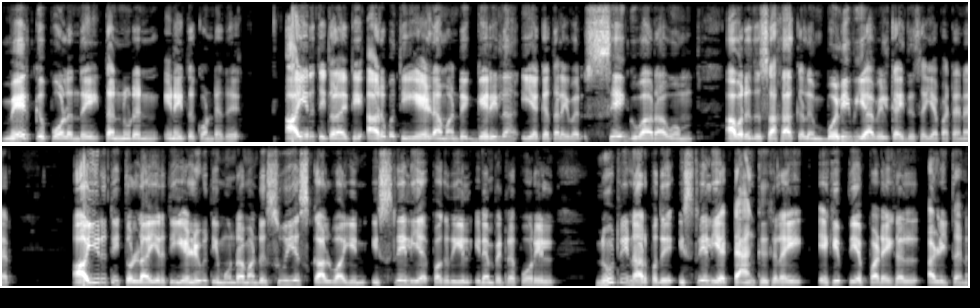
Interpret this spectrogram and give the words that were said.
மேற்கு போலந்தை தன்னுடன் இணைத்து கொண்டது. ஆயிரத்தி தொள்ளாயிரத்தி அறுபத்தி ஏழாம் ஆண்டு கெரிலா இயக்க தலைவர் சேகுவாராவும் அவரது சகாக்களும் பொலிவியாவில் கைது செய்யப்பட்டனர். ஆயிரத்தி தொள்ளாயிரத்தி எழுபத்தி மூன்றாம் ஆண்டு சூயஸ் கால்வாயின் இஸ்ரேலிய பகுதியில் இடம்பெற்ற போரில் நூற்றி நாற்பது இஸ்ரேலிய டேங்குகளை எகிப்திய படைகள் அழித்தன.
